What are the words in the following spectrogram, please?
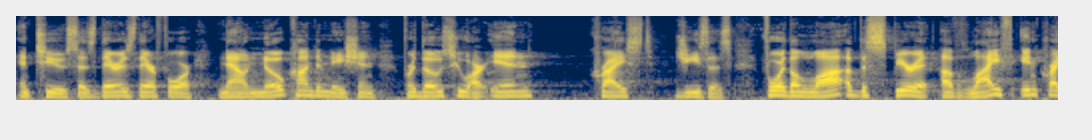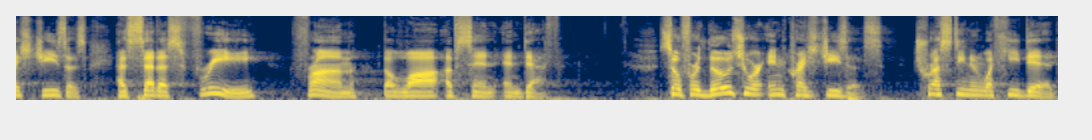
and 2, says, There is therefore now no condemnation for those who are in Christ Jesus. For the law of the Spirit of life in Christ Jesus has set us free from the law of sin and death. So, for those who are in Christ Jesus, trusting in what he did,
